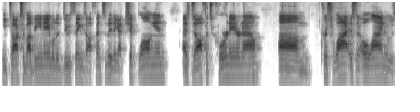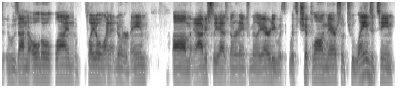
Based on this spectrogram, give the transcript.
He talks about being able to do things offensively. They got Chip Long in as the offense coordinator now. Um, Chris Watt is an O line who's who's on the old O line, who played O line at Notre Dame, um, and obviously has Notre Dame familiarity with with Chip Long there. So Tulane's a team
